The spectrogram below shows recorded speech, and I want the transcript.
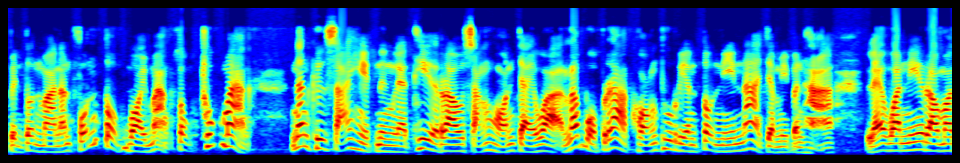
เป็นต้นมานั้น ฝนตกบ่อยมาก ตกชุกมาก นั่นคือสาเหตุหนึ่งแหละที่เราสังหรณ์ใจว่าระบบรากของทุเรียนต้นนี้น่าจะมีปัญหา และวันนี้เรามา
